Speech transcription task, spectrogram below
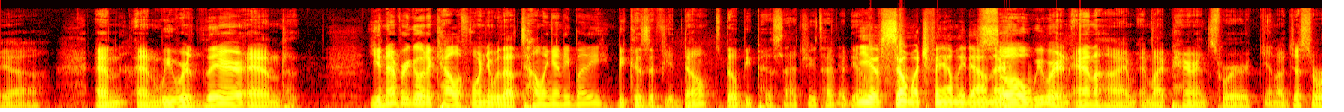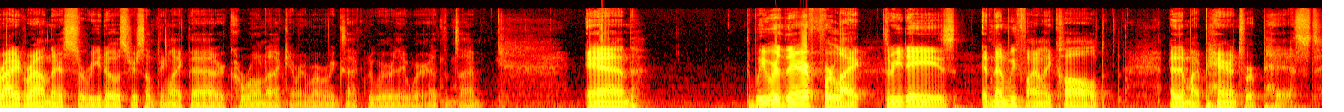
yeah and and we were there and you never go to california without telling anybody because if you don't they'll be pissed at you type of deal. You have so much family down there. so we were in anaheim and my parents were you know just right around there cerritos or something like that or corona. I can't remember exactly where they were at the time. And we were there for like three days and then we finally called and then my parents were pissed.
